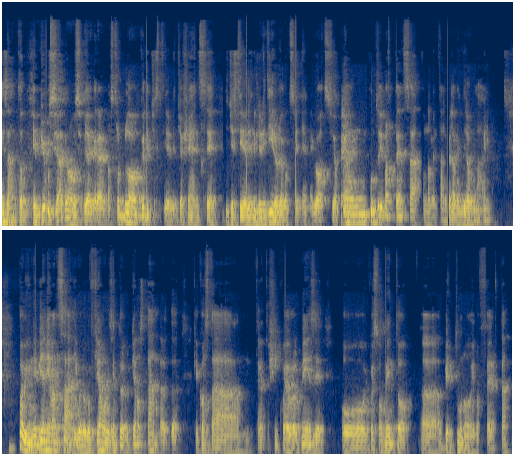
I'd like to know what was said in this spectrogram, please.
Esatto, e in più abbiamo la possibilità di creare il nostro blog, di gestire le giacenze, di gestire il ritiro e la consegna in negozio. È un punto di partenza fondamentale per la vendita online. Poi nei piani avanzati, quello che offriamo per esempio nel piano standard che costa 35 euro al mese o in questo momento uh, 21 in offerta,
